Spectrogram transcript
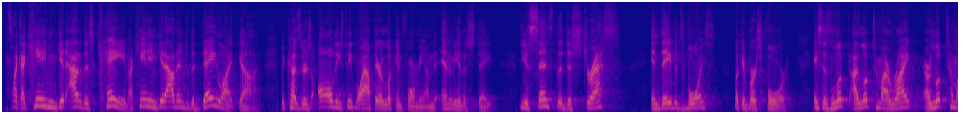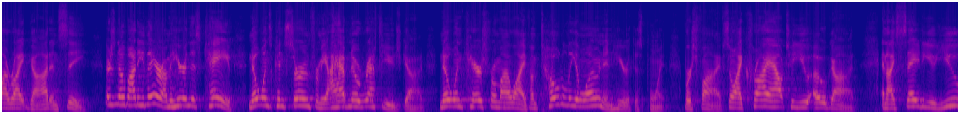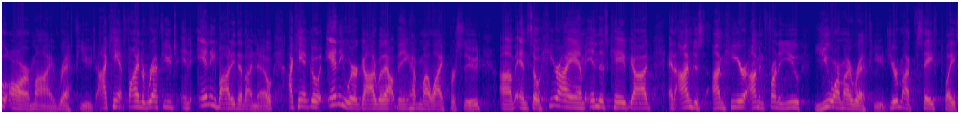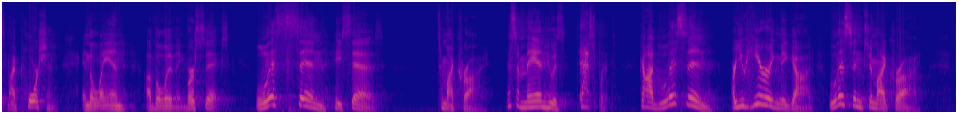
It's like I can't even get out of this cave. I can't even get out into the daylight, God, because there's all these people out there looking for me. I'm the enemy of the state. Do you sense the distress in David's voice? Look at verse 4. He says, Look, I look to my right, or look to my right, God, and see. There's nobody there. I'm here in this cave. No one's concerned for me. I have no refuge, God. No one cares for my life. I'm totally alone in here at this point. Verse 5. So I cry out to you, O God. And I say to you, you are my refuge. I can't find a refuge in anybody that I know. I can't go anywhere, God, without being having my life pursued. Um, and so here I am in this cave, God, and I'm just, I'm here. I'm in front of you. You are my refuge. You're my safe place, my portion in the land of the living. Verse 6 Listen, he says, to my cry. That's a man who is desperate. God, listen. Are you hearing me, God? Listen to my cry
